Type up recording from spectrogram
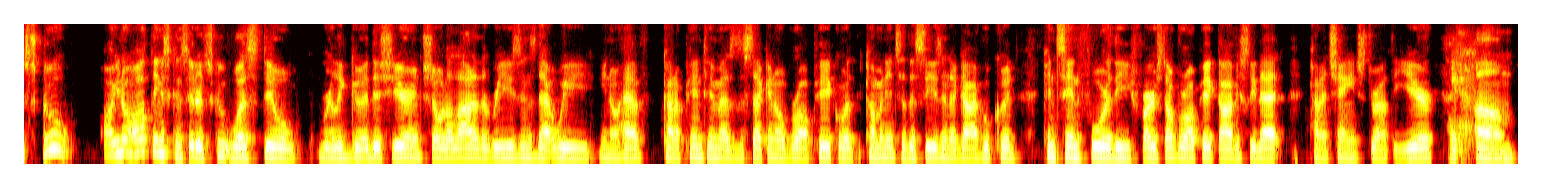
Scoot, you know, all things considered, Scoot was still really good this year and showed a lot of the reasons that we, you know, have kind of pinned him as the second overall pick or coming into the season, a guy who could contend for the first overall pick. Obviously, that kind of changed throughout the year. Yeah. Um,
